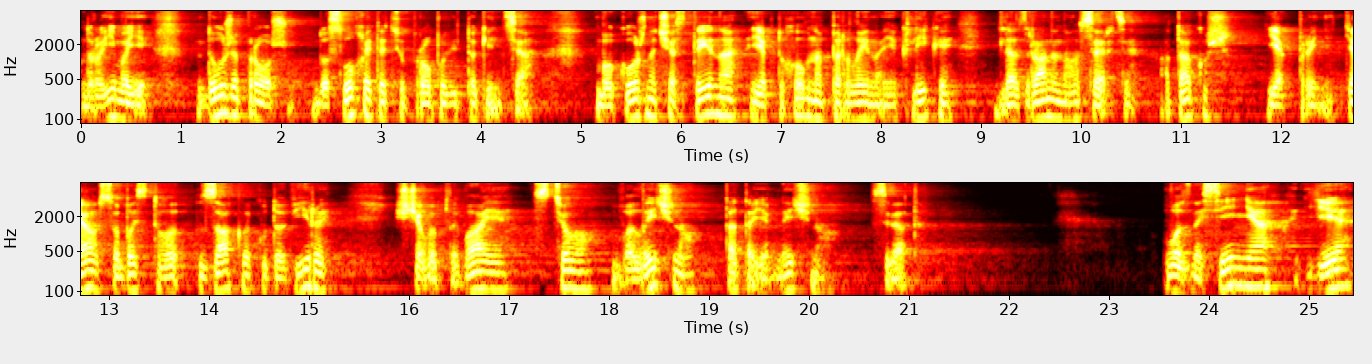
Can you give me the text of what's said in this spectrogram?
Дорогі мої, дуже прошу, дослухайте цю проповідь до кінця, бо кожна частина, як духовна перлина, як ліки для зраненого серця, а також як прийняття особистого заклику до віри, що випливає з цього величного та таємничного свята. Вознесіння є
